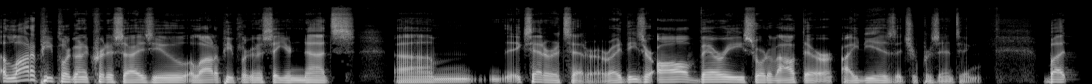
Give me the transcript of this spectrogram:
a lot of people are going to criticize you. A lot of people are going to say you're nuts, um, et cetera, et cetera. Right? These are all very sort of out there ideas that you're presenting, but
